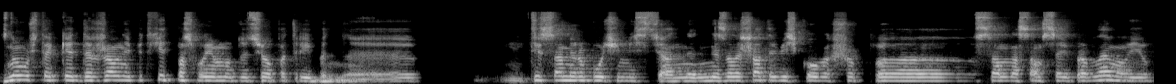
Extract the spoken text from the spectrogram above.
знову ж таки державний підхід по-своєму до цього потрібен. Е, Ті самі робочі місця, не, не залишати військових, щоб е, сам на сам з проблемою.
